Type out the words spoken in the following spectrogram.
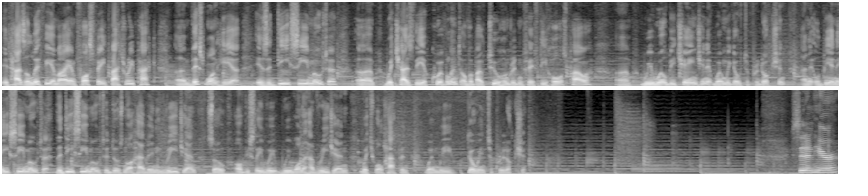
It has a lithium iron phosphate battery pack. Um, this one here is a DC motor, um, which has the equivalent of about 250 horsepower. Um, we will be changing it when we go to production and it'll be an AC motor. The DC motor does not have any regen, so obviously we, we want to have regen, which will happen when we go into production. Sit in here,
